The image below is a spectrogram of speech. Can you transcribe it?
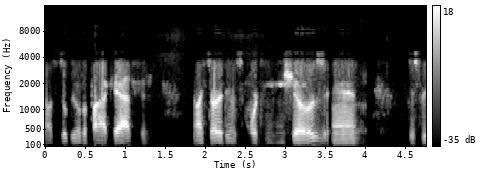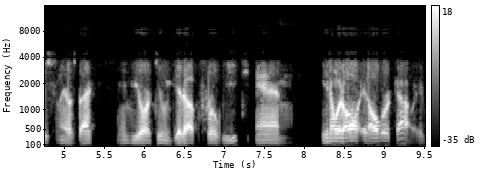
I was still doing the podcast and I started doing some more TV shows and just recently I was back in New York doing Get Up for a week and you know, it all it all worked out. It,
